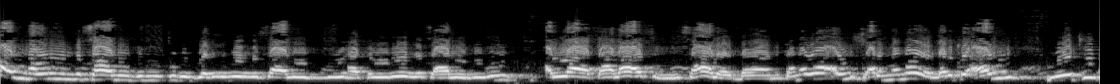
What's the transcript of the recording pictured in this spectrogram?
ہر نوعی مثالی بھی کہ جلیلی مثالی بھی حقیری مثالی بھی اللہ تعالیٰ کی مثال بیان کنگا ای شرم نہیں بلکہ آئی لیکن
